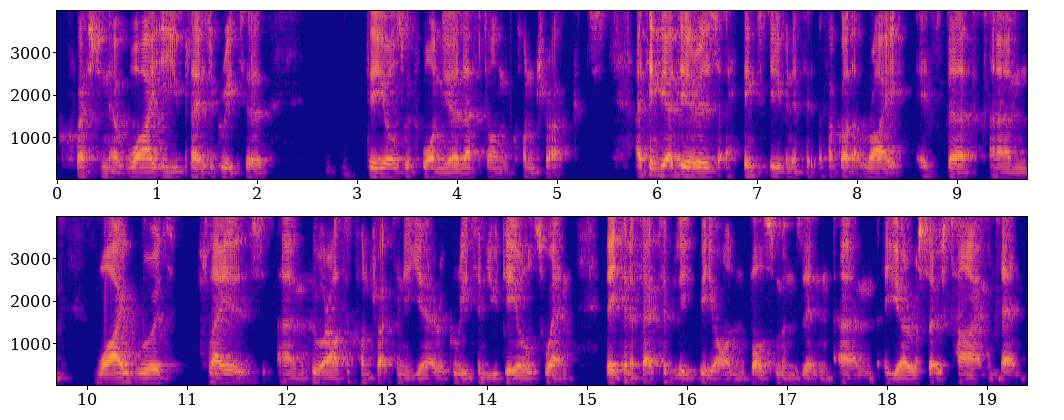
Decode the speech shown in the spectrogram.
question there. Why EU players agree to deals with one year left on contracts? I think the idea is, I think Stephen, if if I've got that right, it's that um, why would players um, who are out of contract in a year agree to new deals when they can effectively be on Bosman's in um, a year or so's time and then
